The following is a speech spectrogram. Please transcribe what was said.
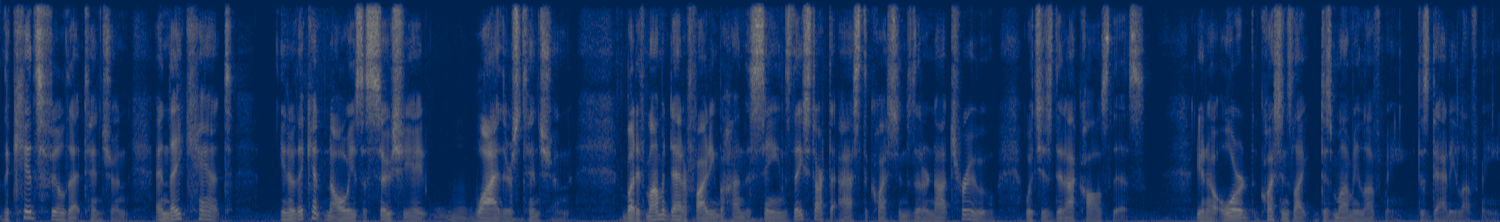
the kids feel that tension and they can't you know they can't always associate why there's tension but if mom and dad are fighting behind the scenes they start to ask the questions that are not true which is did i cause this? You know or questions like does mommy love me? Does daddy love me?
